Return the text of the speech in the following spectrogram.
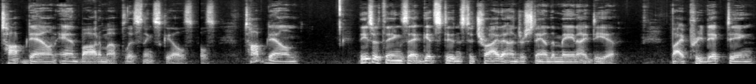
top down and bottom up listening skills. Top down, these are things that get students to try to understand the main idea by predicting,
